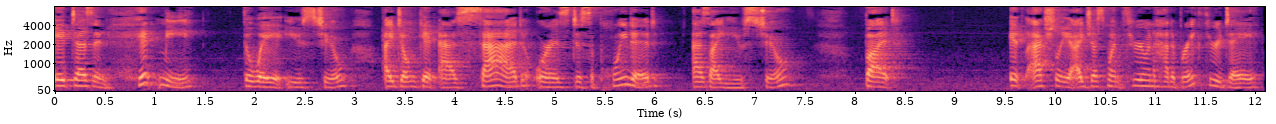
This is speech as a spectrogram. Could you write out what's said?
It doesn't hit me the way it used to. I don't get as sad or as disappointed as I used to. But it actually, I just went through and had a breakthrough day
